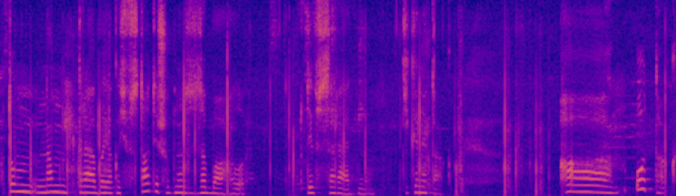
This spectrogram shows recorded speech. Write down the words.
потім нам треба якось встати, щоб нас забагало туди всередину. Тільки не так. А от так.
